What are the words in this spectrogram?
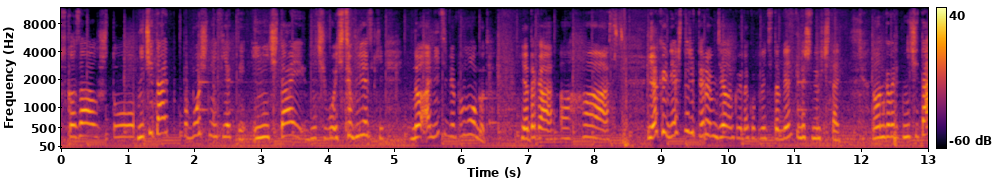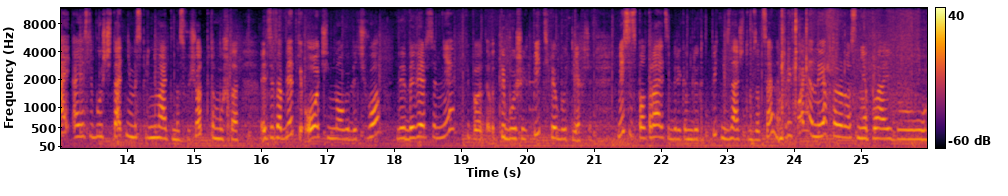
сказал, что не читай побочные эффекты и не читай, для чего эти таблетки, но они тебе помогут. Я такая, ага. Я, конечно же, первым делом, когда куплю эти таблетки, начну их читать. Но он говорит, не читай, а если будешь читать, не воспринимай это на свой счет, потому что эти таблетки очень много для чего. Доверься мне, типа, ты будешь их пить, тебе будет легче. Месяц-полтора я тебе рекомендую это купить, не знаю, что там за цены. Прикольно, но я второй раз не пойду.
